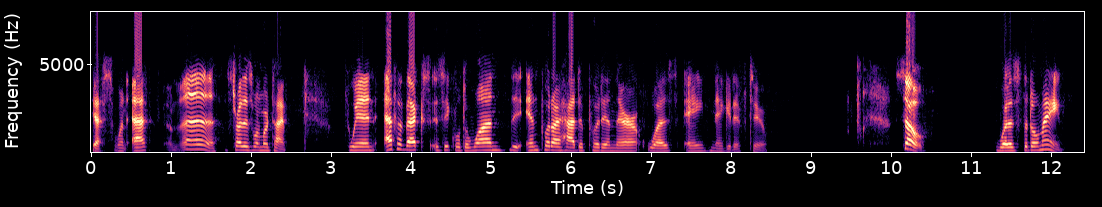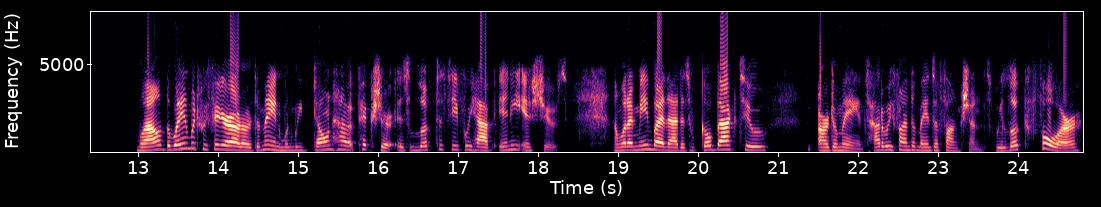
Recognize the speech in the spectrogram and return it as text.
yes, when f, uh, let's try this one more time. When f of x is equal to 1, the input I had to put in there was a negative 2. So, what is the domain? Well, the way in which we figure out our domain when we don't have a picture is look to see if we have any issues. And what I mean by that is go back to our domains. How do we find domains of functions? We look for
